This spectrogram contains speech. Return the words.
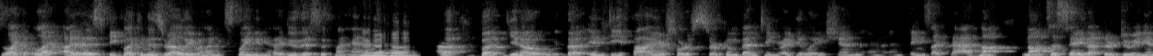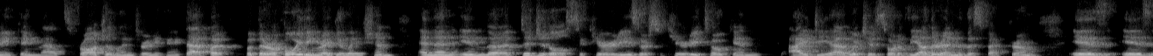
like like I speak like an Israeli when I'm explaining it. I do this with my hands. uh, but you know, the in DeFi, you're sort of circumventing regulation and, and things like that. Not not to say that they're doing anything that's fraudulent or anything like that, but but they're avoiding regulation. And then in the digital securities or security token idea, which is sort of the other end of the spectrum, is is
